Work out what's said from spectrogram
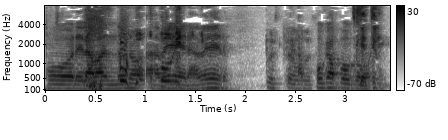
por el abandono. A ver, a ver. A poco a poco. Te-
